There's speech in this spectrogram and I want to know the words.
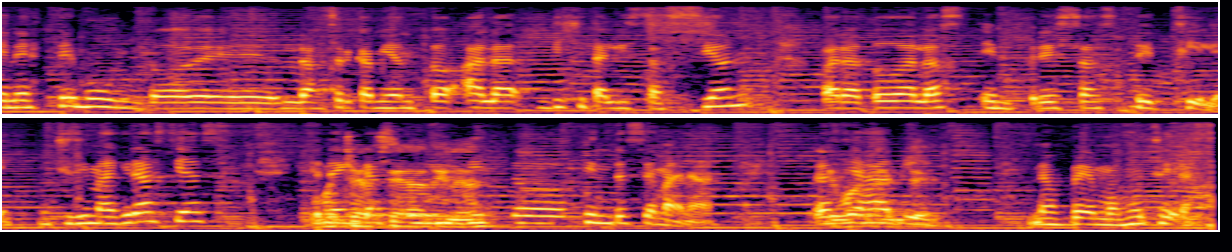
en este mundo del acercamiento a la digitalización para todas las empresas de Chile. Muchísimas gracias. Que tengas un lindo fin de semana. Gracias a ti. Nos vemos. Muchas gracias.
